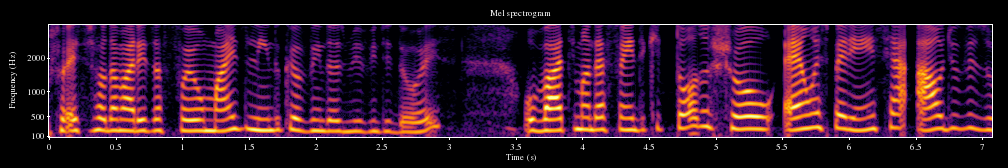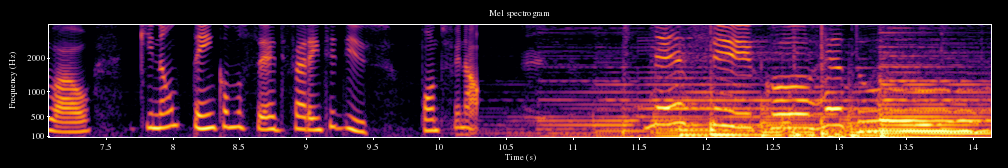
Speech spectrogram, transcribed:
show, esse show da Marisa foi o mais lindo que eu vi em 2022. O Batman defende que todo show é uma experiência audiovisual que não tem como ser diferente disso. Ponto final. Nesse corredor,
